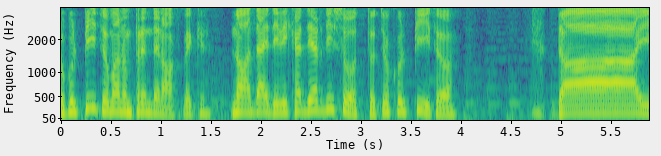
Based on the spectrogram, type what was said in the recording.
L'ho colpito ma non prende knockback. No, dai, devi cadere di sotto, ti ho colpito. Dai!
